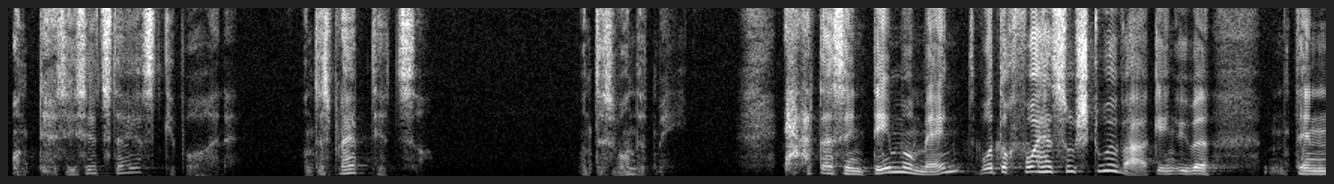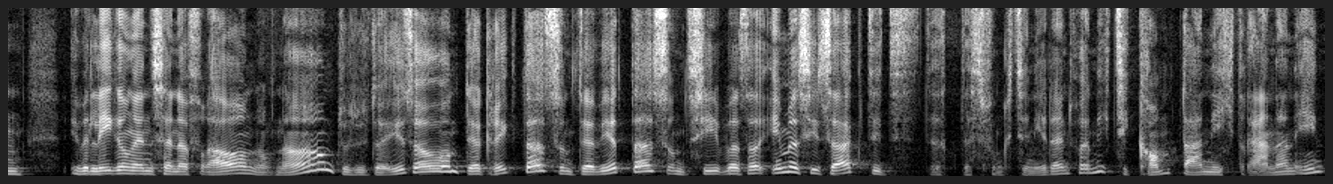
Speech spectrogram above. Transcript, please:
und das ist jetzt der Erstgeborene. Und das bleibt jetzt so. Und das wundert mich. Er hat also in dem Moment, wo er doch vorher so stur war gegenüber den Überlegungen seiner Frau, und na, das ist der Esau und der kriegt das und der wird das und sie, was auch immer sie sagt, das, das funktioniert einfach nicht. Sie kommt da nicht ran an ihn,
